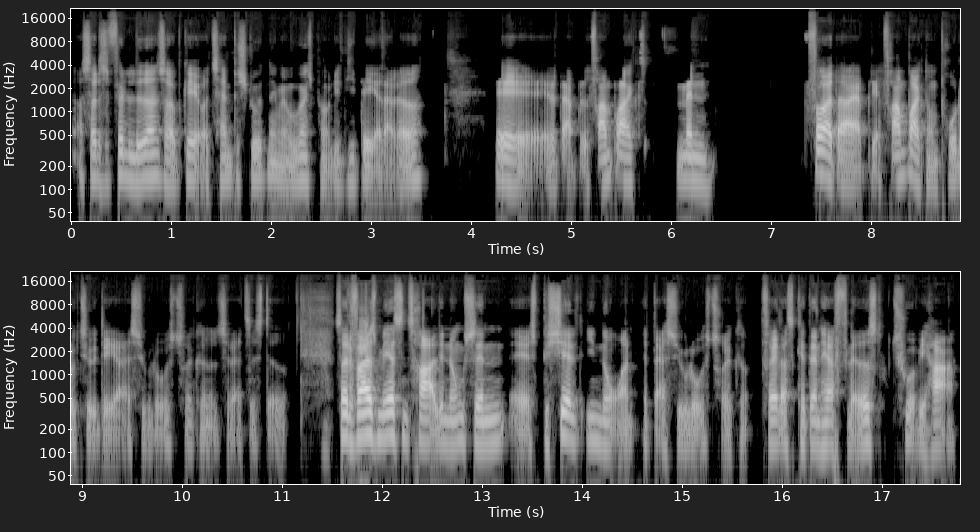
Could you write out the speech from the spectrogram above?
og så er det selvfølgelig lederens opgave at tage en beslutning med udgangspunkt i de idéer, der er lavet, øh, eller der er blevet frembragt, men for at der bliver frembragt nogle produktive idéer, er psykologisk tryghed nødt til at være til stede. Så er det faktisk mere centralt end nogensinde, øh, specielt i Norden, at der er psykologisk tryghed. For ellers kan den her flade struktur, vi har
